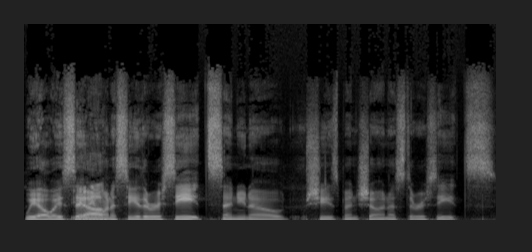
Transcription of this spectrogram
we always say we want to see the receipts, and you know she's been showing us the receipts.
